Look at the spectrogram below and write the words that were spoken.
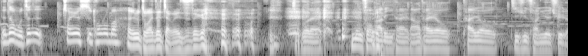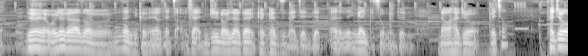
难道我真的穿越时空了吗？”他就突然再讲了一次这个，结果呢，目送他离开，然后他又他又继续穿越去了。对，我就跟他说：“那你可能要再找一下，你去楼下再看看是哪间店，呃、啊，那应该不是我们这里。”然后他就没错。他就，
